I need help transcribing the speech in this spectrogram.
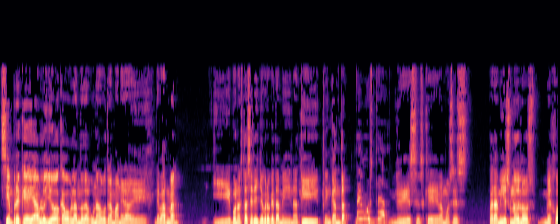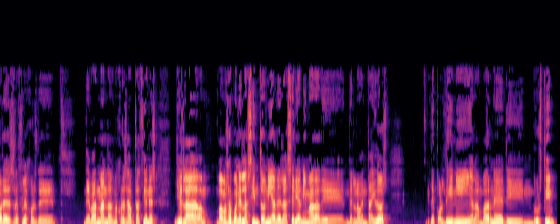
siempre que hablo yo, acabo hablando de alguna u otra manera de, de Batman. Y bueno, esta serie yo creo que también a ti te encanta. Me gusta. Es, es que, vamos, es. Para mí es uno de los mejores reflejos de, de Batman, las mejores adaptaciones. Y es la. Vamos a poner la sintonía de la serie animada de, del 92 de Paul Dini, Alan Barnett y Bruce Timm,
